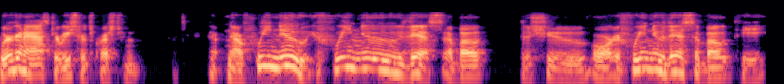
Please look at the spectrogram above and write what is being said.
We're going to ask a research question. Now, if we knew if we knew this about the shoe, or if we knew this about the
